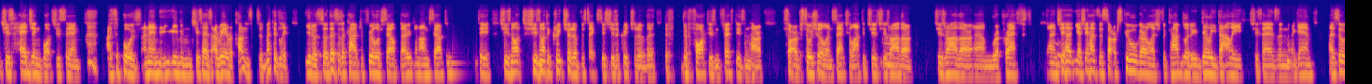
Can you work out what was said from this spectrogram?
She's hedging what she's saying, I suppose. And then even she says a rare occurrence, admittedly. You know, so this is a character full of self-doubt and uncertainty. She's not she's not a creature of the 60s, she's a creature of the the, the 40s and 50s in her sort of social and sexual attitudes. She's mm. rather she's rather um, repressed, and she has yeah she has this sort of schoolgirlish vocabulary, dilly dally. She says, and again, and so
